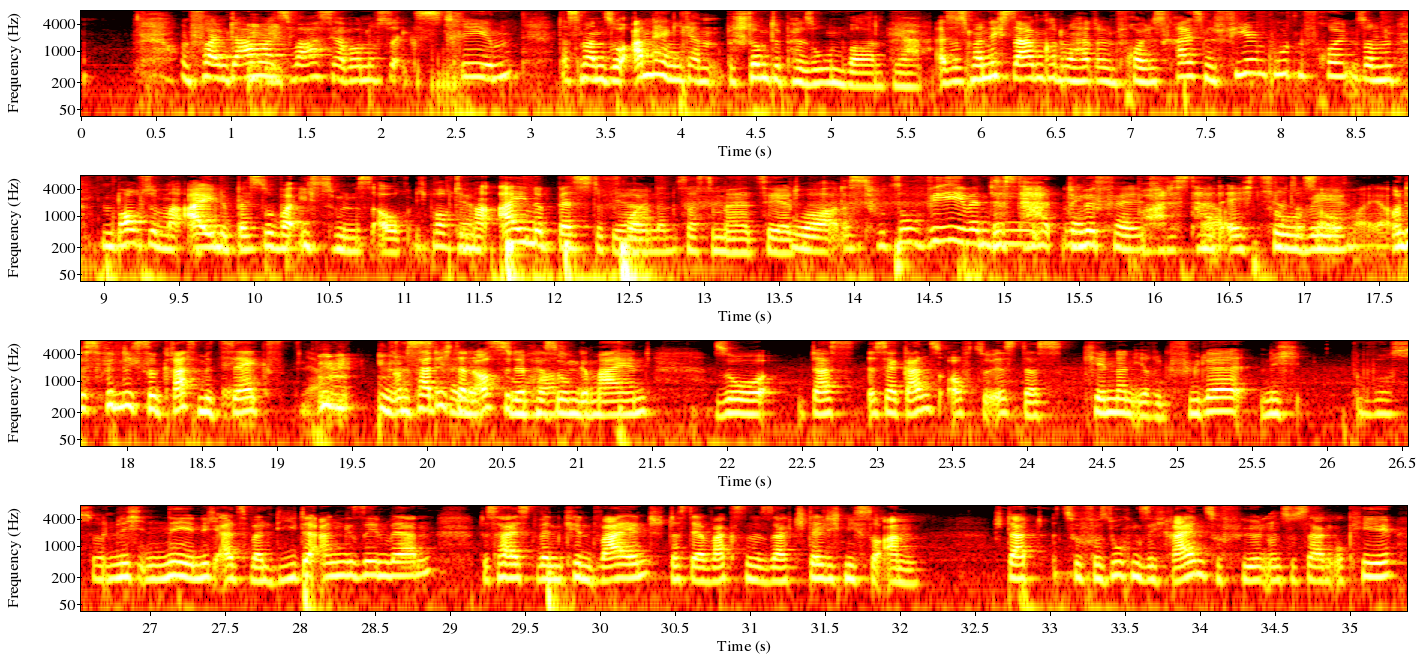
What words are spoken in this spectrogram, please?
Und vor allem damals war es ja aber noch so extrem, dass man so anhängig an bestimmte Personen war. Ja. Also dass man nicht sagen konnte, man hatte einen Freundeskreis mit vielen guten Freunden, sondern man brauchte mal eine beste, so war ich zumindest auch. Ich brauchte ja. mal eine beste Freundin. Ja, das hast du mal erzählt. Boah, das tut so weh, wenn das die tat, wegfällt. Boah, das tat echt so weh. Mal, und das finde ich so krass mit sechs. Und das, das hatte ich dann auch zu der Person hart. gemeint so, dass es ja ganz oft so ist, dass Kindern ihre Gefühle nicht bewusst sind. Nicht, nee, nicht als valide angesehen werden. Das heißt, wenn ein Kind weint, dass der Erwachsene sagt, stell dich nicht so an. Statt zu versuchen, sich reinzufühlen und zu sagen, okay,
